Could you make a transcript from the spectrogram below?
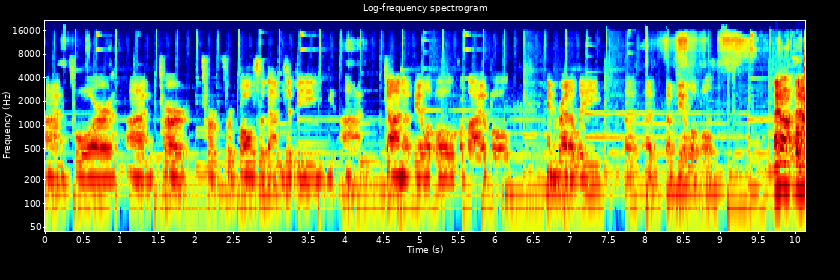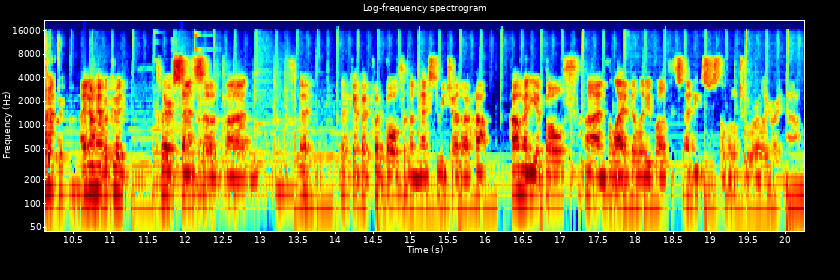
um, for, um, for for for both of them to be um, done, available, reliable, and readily uh, uh, available. I don't I don't have a, I don't have a good clear sense of uh, like if I put both of them next to each other, how how many of both uh, and liability of both. I think it's just a little too early right now.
